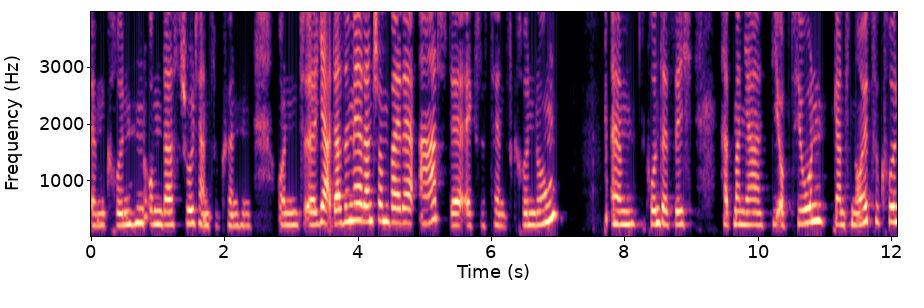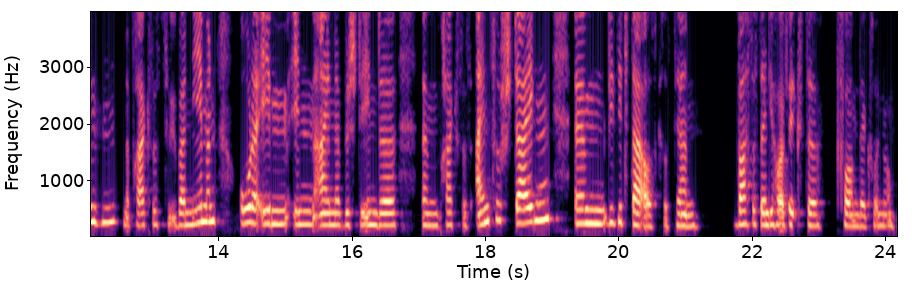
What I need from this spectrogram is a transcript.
ähm, gründen, um das schultern zu können. Und äh, ja, da sind wir dann schon bei der Art der Existenzgründung. Ähm, grundsätzlich hat man ja die Option, ganz neu zu gründen, eine Praxis zu übernehmen oder eben in eine bestehende ähm, Praxis einzusteigen. Ähm, wie sieht's da aus, Christian? Was ist denn die häufigste Form der Gründung?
